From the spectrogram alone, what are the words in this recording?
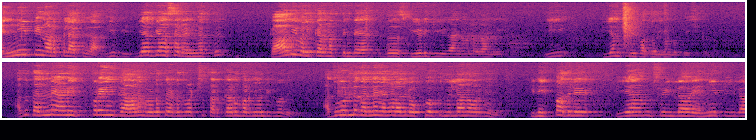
എൻ ഇ പി നടപ്പിലാക്കുക. ഈ വിദ്യാഭ്യാസ രംഗത്ത് കാവ്യവൽക്കരണത്തിന്റെ ഇത് സ്പീഡ് ചെയ്യുക എന്നുള്ളതാണ് ഈ പി എം ശ്രീ പദ്ധതി കൊണ്ട് ഉദ്ദേശിക്കുന്നത്. അത് തന്നെയാണ് ഇത്രയും കാലം ഇവിടുത്തെ ഇടതുപക്ഷ സർക്കാരും പറഞ്ഞുകൊണ്ടിരുന്നത്. അതുകൊണ്ട് തന്നെ ഞങ്ങൾ അതിൽ ഒപ്പുവെക്കുന്നില്ല എന്ന് പറഞ്ഞത്. പിന്നെ ഇപ്പം അതിൽ പി എം ശ്രീയിലോ എൻ ഇ പിയിലോ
